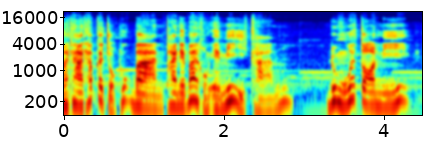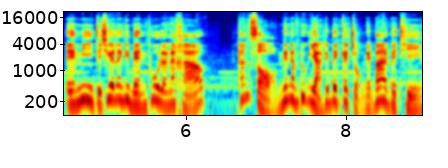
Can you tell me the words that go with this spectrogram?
มาทาทับกระจกทุกบานภายในบ้านของเอมี่อีกครั้ง ดูเหมือนว่าตอนนี้เอมี่จะเชื่อเรื่องที่เบนพูดแล้วนะครับทั้งสองได้นำทุกอย่างที่เป็นกระจกในบ้านไปทิ้ง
